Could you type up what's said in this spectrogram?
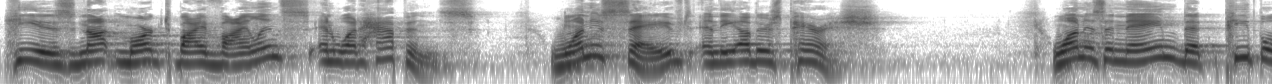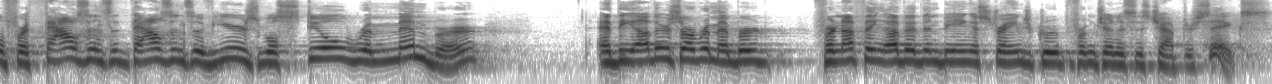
He is not marked by violence. And what happens? One is saved and the others perish. One is a name that people for thousands and thousands of years will still remember, and the others are remembered for nothing other than being a strange group from Genesis chapter 6.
